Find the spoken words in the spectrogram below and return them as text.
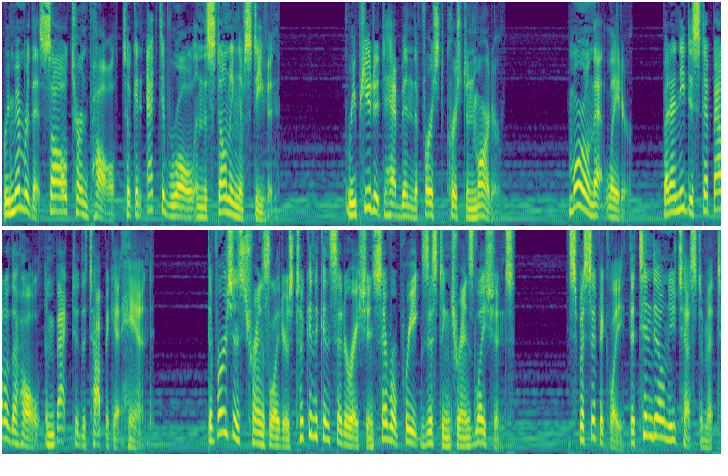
Remember that Saul turned Paul took an active role in the stoning of Stephen, reputed to have been the first Christian martyr. More on that later, but I need to step out of the hole and back to the topic at hand. The version's translators took into consideration several pre existing translations, specifically the Tyndale New Testament,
